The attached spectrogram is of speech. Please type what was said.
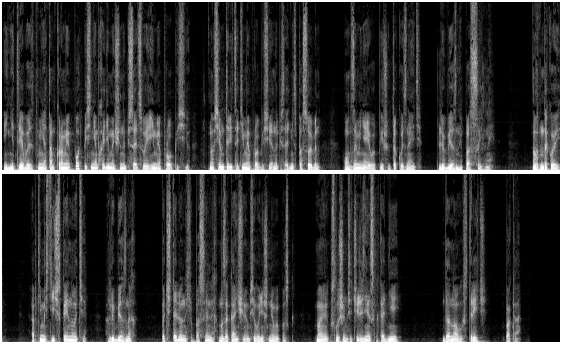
и не требует от меня. Там, кроме подписи, необходимо еще написать свое имя прописью. Но в 7.30 имя прописью я написать не способен. Он за меня его пишет, такой, знаете, любезный, посыльный. Ну вот на такой оптимистической ноте любезных почтальонных и посыльных мы заканчиваем сегодняшний выпуск. Мы услышимся через несколько дней. До новых встреч. Пока.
